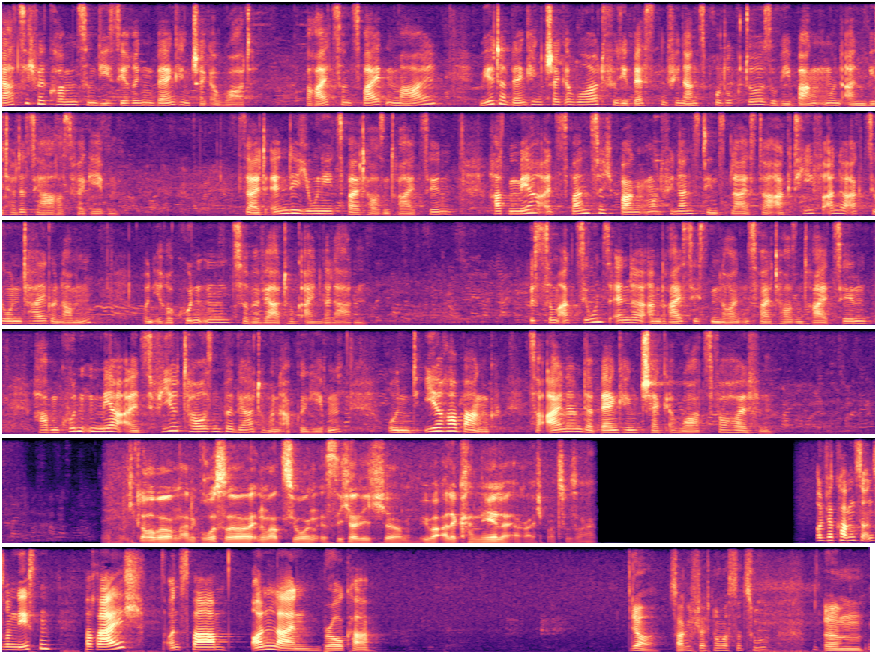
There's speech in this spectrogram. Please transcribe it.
Herzlich willkommen zum diesjährigen Banking Check Award. Bereits zum zweiten Mal wird der Banking Check Award für die besten Finanzprodukte sowie Banken und Anbieter des Jahres vergeben. Seit Ende Juni 2013 hatten mehr als 20 Banken und Finanzdienstleister aktiv an der Aktion teilgenommen und ihre Kunden zur Bewertung eingeladen. Bis zum Aktionsende am 30.09.2013 haben Kunden mehr als 4000 Bewertungen abgegeben und ihrer Bank zu einem der Banking Check Awards verholfen. Ich glaube, eine große Innovation ist sicherlich, ähm, über alle Kanäle erreichbar zu sein. Und wir kommen zu unserem nächsten Bereich, und zwar Online-Broker. Ja, sage ich vielleicht noch was dazu. ähm,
